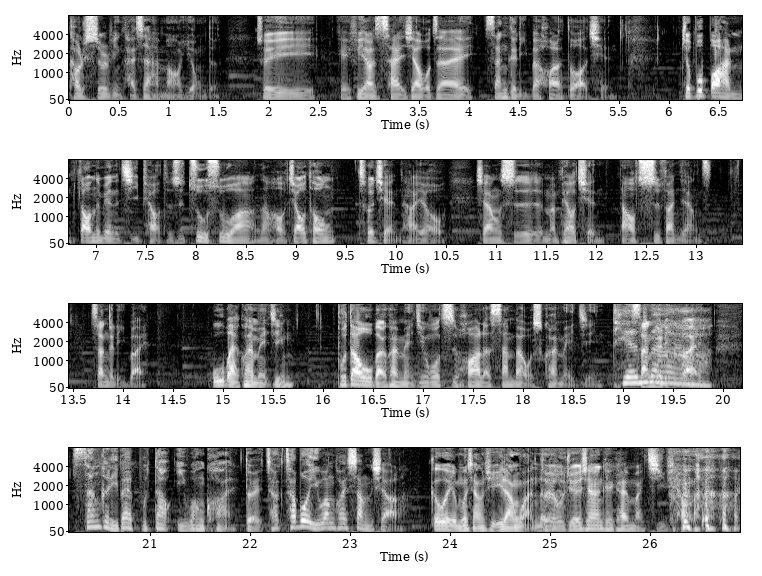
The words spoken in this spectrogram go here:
Couchsurfing 还是还蛮好用的，所以给 Firas 猜一下，我在三个礼拜花了多少钱？就不包含到那边的机票，就是住宿啊，然后交通、车钱，还有像是门票钱，然后吃饭这样子。三个礼拜，五百块美金，不到五百块美金，我只花了三百五十块美金。天哪，三个礼拜，三个礼拜不到一万块，对，差差不多一万块上下了。各位有没有想去伊朗玩的？对，我觉得现在可以开始买机票了。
